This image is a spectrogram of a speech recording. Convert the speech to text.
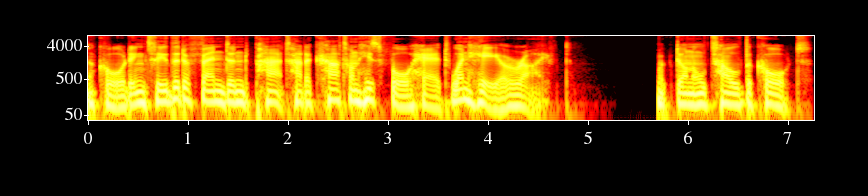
According to the defendant, Pat had a cut on his forehead when he arrived. MacDonald told the court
